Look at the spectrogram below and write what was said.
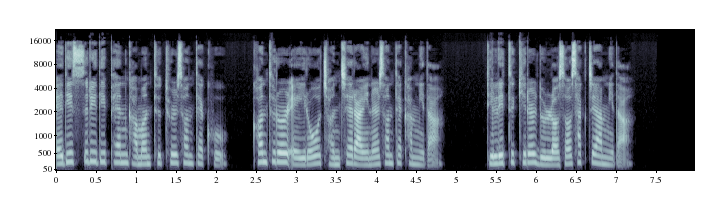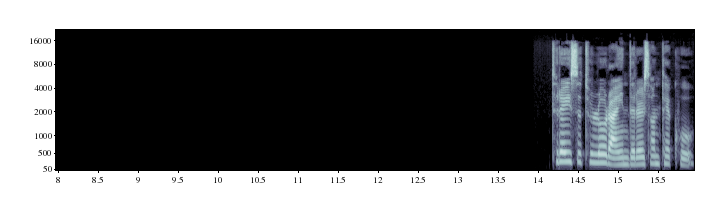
에디 3D 펜 가먼트 툴 선택 후 컨트롤 A로 전체 라인을 선택합니다. 딜리트 키를 눌러서 삭제합니다. 트레이스 툴로 라인들을 선택 후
